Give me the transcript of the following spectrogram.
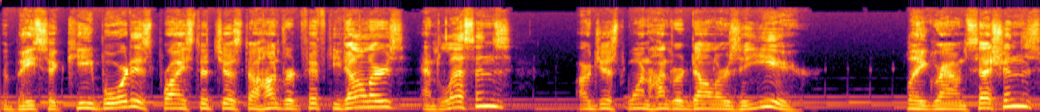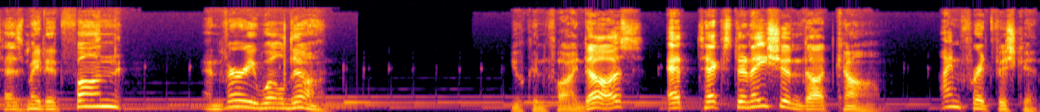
The basic keyboard is priced at just $150, and lessons are just $100 a year. Playground Sessions has made it fun and very well done. You can find us at Techstination.com. I'm Fred Fishkin.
